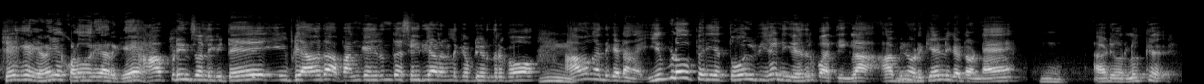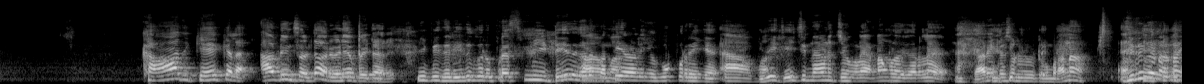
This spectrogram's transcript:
கேட்க எனக்கே குளவரியா இருக்கே. அப்படின்னு சொல்லிக்கிட்டு இப்படி ஆகுதா? அப்ப அங்க இருந்த செய்தியாளர்களுக்கு எப்படி இருந்திருக்கும். அவங்க வந்து கேட்டாங்க இவ்வளவு பெரிய தோல்வியை நீங்க எதிர்பார்த்தீங்களா? அப்படின்னு ஒரு கேள்வி கேட்டோன்னே ம். அப்படி ஒரு லுக்கு காது கேட்கல அப்படின்னு சொல்லிட்டு அவர் வெளியே போயிட்டாரு. இப்ப இது இதுக்கு ஒரு பிரஸ் மீட் இதுக்கு ஆமா. பத்திரிகையாளர் நீங்க கூப்பிடுறீங்க. இதே ஜெயிச்சிருந்தான்னு வச்சுக்கோங்களேன் அண்ணாமலை இருக்காருல்ல யாரையும் பேச இருக்கோம் அண்ணா இருங்கண்ணா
